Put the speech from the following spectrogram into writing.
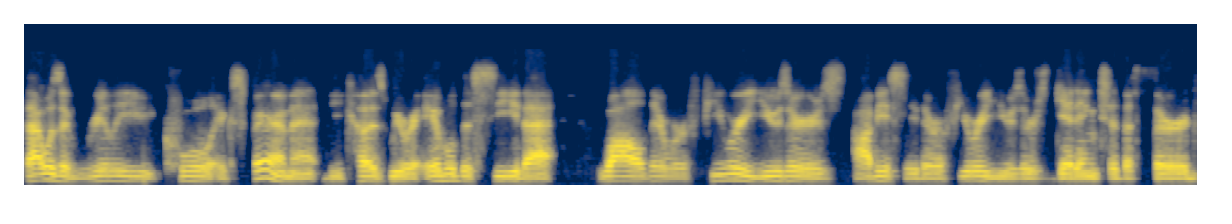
That was a really cool experiment because we were able to see that while there were fewer users, obviously there were fewer users getting to the third,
